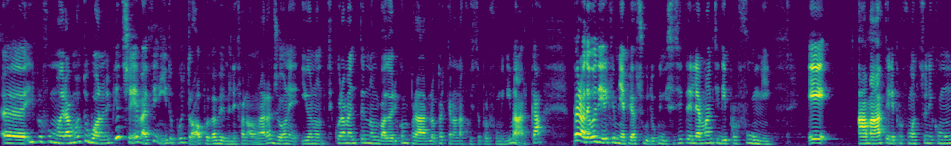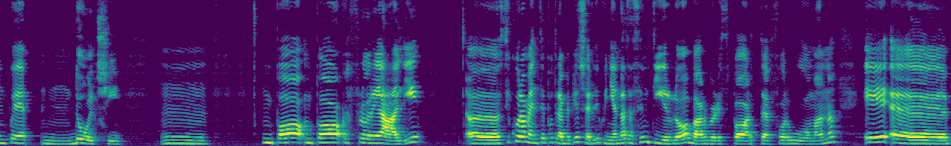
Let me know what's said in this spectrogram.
eh, il profumo era molto buono, mi piaceva, è finito purtroppo, e vabbè me ne fanno una ragione, io non, sicuramente non vado a ricomprarlo perché non acquisto profumi di marca, però devo dire che mi è piaciuto, quindi se siete delle amanti dei profumi e amate le profumazioni comunque mh, mm, dolci, mh, mm, un, po', un po' floreali, uh, sicuramente potrebbe piacervi, quindi andate a sentirlo, Burberry Sport for Woman, e eh,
